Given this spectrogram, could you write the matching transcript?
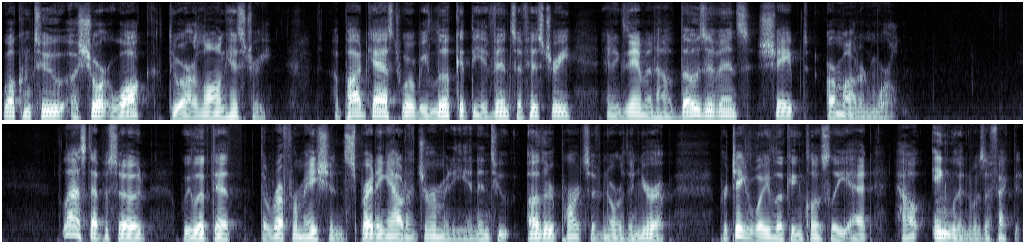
Welcome to A Short Walk Through Our Long History, a podcast where we look at the events of history and examine how those events shaped our modern world. Last episode, we looked at the Reformation spreading out of Germany and into other parts of Northern Europe, particularly looking closely at how England was affected.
